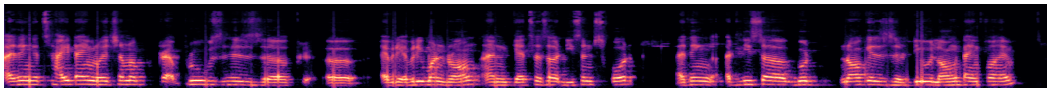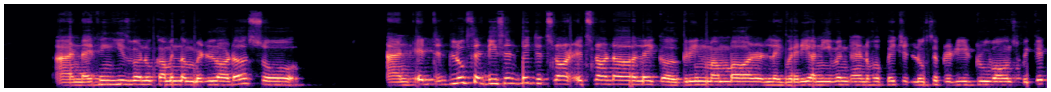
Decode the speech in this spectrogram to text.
I think it's high time Rohit Sharma pr- proves his uh, uh, every everyone wrong and gets us a decent score. I think at least a good knock is due long time for him and I think he's going to come in the middle order. So, and it, it looks a decent pitch. It's not it's not a like a green mamba or like very uneven kind of a pitch. It looks a pretty true bounce wicket.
